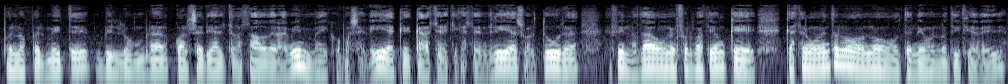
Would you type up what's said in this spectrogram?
pues nos permite vislumbrar cuál sería el trazado de la misma y cómo sería, qué características tendría, su altura, en fin, nos da una información que, que hasta el momento no, no teníamos noticia de ella.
